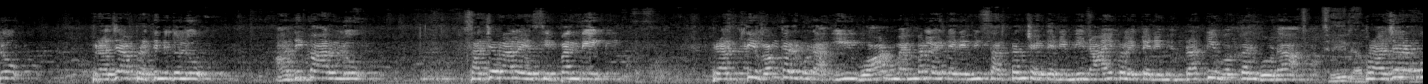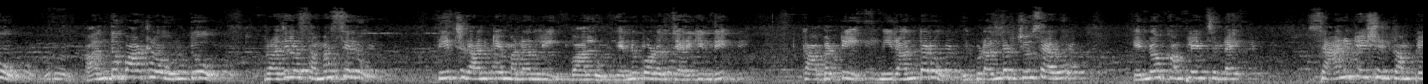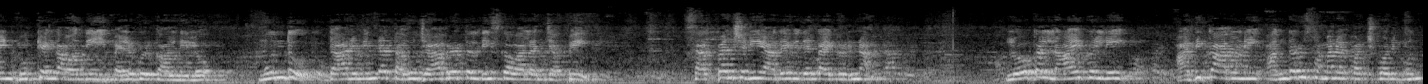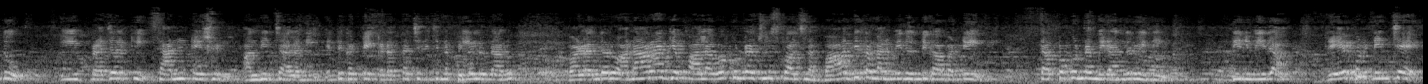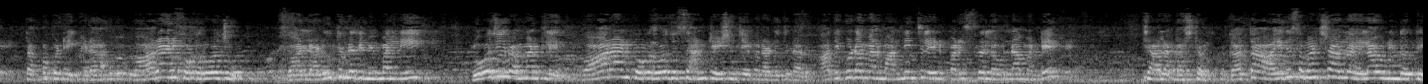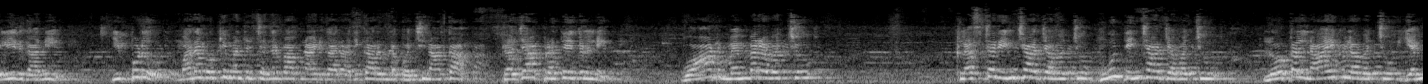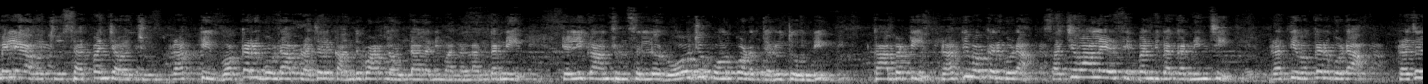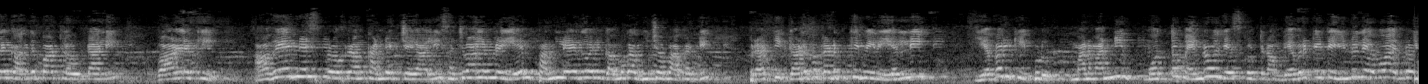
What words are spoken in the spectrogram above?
నాయకులు ప్రజాప్రతినిధులు అధికారులు సచివాలయ సిబ్బంది ప్రతి ఒక్కరు కూడా ఈ వార్డ్ మెంబర్లు అయితేనేమి సర్పంచ్ అయితేనేమి నాయకులు అయితేనేమి ప్రతి ఒక్కరు కూడా ప్రజలకు అందుబాటులో ఉంటూ ప్రజల సమస్యలు తీర్చడానికే మనల్ని వాళ్ళు ఎన్నుకోవడం జరిగింది. కాబట్టి మీరందరూ ఇప్పుడు అందరూ చూశారు ఎన్నో కంప్లైంట్స్ ఉన్నాయి. శానిటేషన్ కంప్లైంట్ ముఖ్యంగా ఉంది ఈ పెళ్ళకూరు కాలనీలో. ముందు దాని మీద తగు జాగ్రత్తలు తీసుకోవాలని చెప్పి సర్పంచ్ని అదేవిధంగా ఇక్కడున్న లోకల్ నాయకుల్ని అధికారుల్ని అందరూ సమన్వయపరచుకొని ముందు ఈ ప్రజలకి శానిటేషన్ అందించాలని. ఎందుకంటే ఇక్కడంతా చిన్న చిన్న పిల్లలు ఉన్నారు వాళ్ళందరూ అనారోగ్య పాలవ్వకుండా చూసుకోవాల్సిన బాధ్యత మన మీద ఉంది కాబట్టి తప్పకుండా మీరందరూ ఇది దీని మీద రేపటి నుంచే తప్పకుండా ఇక్కడ వారానికి ఒక రోజు వాళ్ళు అడుగుతున్నది మిమ్మల్ని రోజు రమ్మంటలేదు. వారానికి ఒక రోజు శానిటేషన్ చేయమని అడుగుతున్నారు. అది కూడా మనం అందించలేని పరిస్థితుల్లో ఉన్నామంటే చాలా కష్టం. గత ఐదు సంవత్సరాల్లో ఎలా ఉండిందో తెలియదు కానీ ఇప్పుడు మన ముఖ్యమంత్రి చంద్రబాబు నాయుడు గారు అధికారంలోకి వచ్చినాక ప్రజాప్రతినిధుల్ని వార్డ్ మెంబర్ అవ్వచ్చు క్లస్టర్ ఇన్ఛార్జ్ అవ్వచ్చు బూత్ ఇన్ఛార్జ్ అవ్వచ్చు లోకల్ నాయకులు అవ్వచ్చు ఎమ్మెల్యే అవ్వచ్చు సర్పంచ్ అవ్వచ్చు ప్రతి ఒక్కరు కూడా ప్రజలకు అందుబాటులో ఉండాలని మనల్ని అందరినీ టెలికాన్ఫరెన్స్ రోజు కోరుకోవడం జరుగుతుంది. కాబట్టి ప్రతి ఒక్కరు కూడా సచివాలయ సిబ్బంది దగ్గర నుంచి ప్రతి ఒక్కరు కూడా ప్రజలకు అందుబాటులో ఉండాలి. వాళ్ళకి అవేర్నెస్ ప్రోగ్రామ్ కండక్ట్ చేయాలి. సచివాలయంలో ఏం పని లేదు అని గమ్ముగా కూర్చోబాకండి. ప్రతి గడప గడపకి మీరు వెళ్ళి ఎవరికి ఇప్పుడు మనం అన్ని మొత్తం ఎన్రోల్ చేసుకుంటున్నాం. ఎవరికైతే ఇల్లు లేవో ఎన్రోల్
